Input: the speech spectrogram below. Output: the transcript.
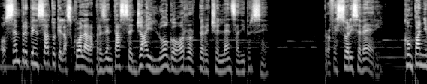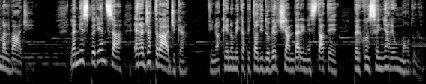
Ho sempre pensato che la scuola rappresentasse già il luogo horror per eccellenza di per sé. Professori severi, compagni malvagi. La mia esperienza era già tragica, fino a che non mi capitò di doverci andare in estate per consegnare un modulo.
